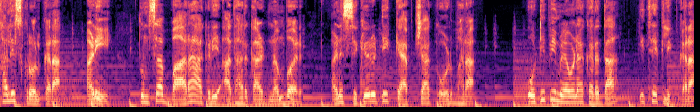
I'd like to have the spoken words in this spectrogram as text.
खाली स्क्रोल करा आणि तुमचा बारा आकडी आधार कार्ड नंबर आणि सिक्युरिटी कॅपचा कोड भरा. ओटीपी मिळवण्याकरता इथे क्लिक करा.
